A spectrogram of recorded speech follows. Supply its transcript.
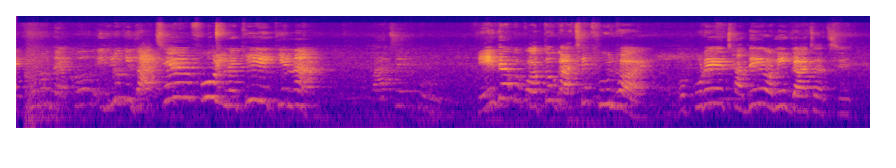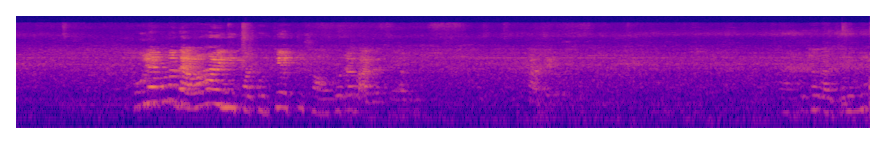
এখনও দেখো এগুলো কি গাছের ফুল নাকি গাছের ফুল। এই দেখো কত গাছে ফুল হয়। ওপরে ছাদে অনেক গাছ আছে। ফুল এখনও দেওয়া হয়নি ঠাকুরকে একটু শঙ্খটা বাজাতে হবে। শঙ্খটা বাজিয়ে নিই।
